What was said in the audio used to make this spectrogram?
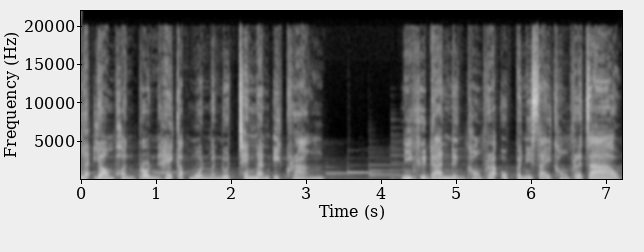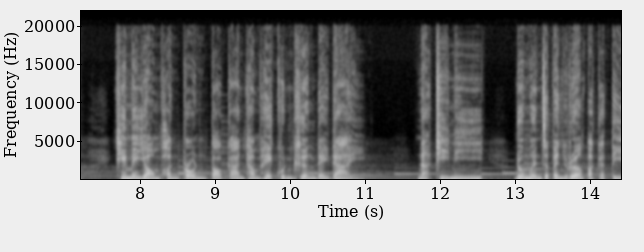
และยอมผ่อนปรนให้กับมวลมนุษย์เช่นนั้นอีกครั้ง นี่คือด้านหนึ่งของพระอุปนิสัยของพระเจ้า ที่ไม่ยอมผ่อนปรนต่อการทำให้ขุนเคืองใด ๆ ณที่นี้ดูเหมือนจะเป็นเรื่องปกติ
